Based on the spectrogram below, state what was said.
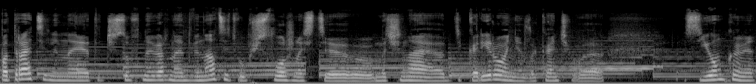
потратили на это часов, наверное, 12 в общей сложности, начиная от декорирования, заканчивая съемками.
